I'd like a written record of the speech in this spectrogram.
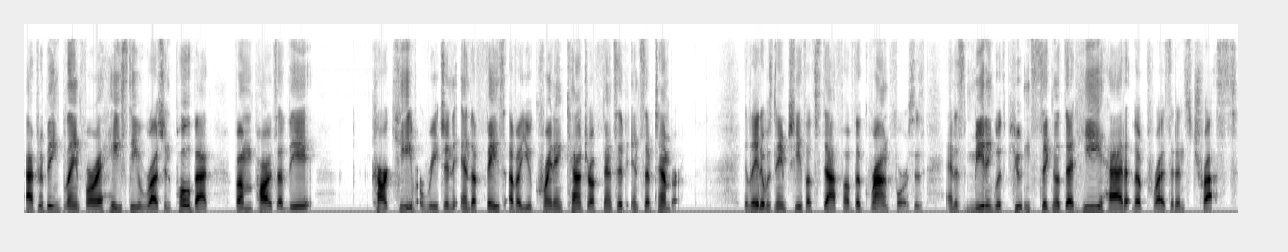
after being blamed for a hasty Russian pullback from parts of the Kharkiv region in the face of a Ukrainian counteroffensive in September. He later was named Chief of Staff of the Ground Forces, and his meeting with Putin signaled that he had the president's trust.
